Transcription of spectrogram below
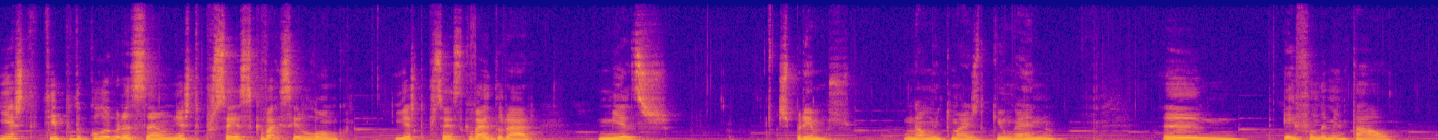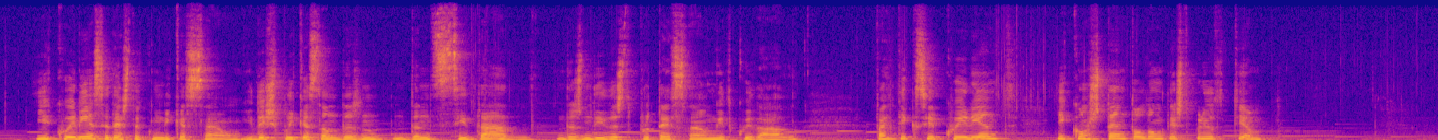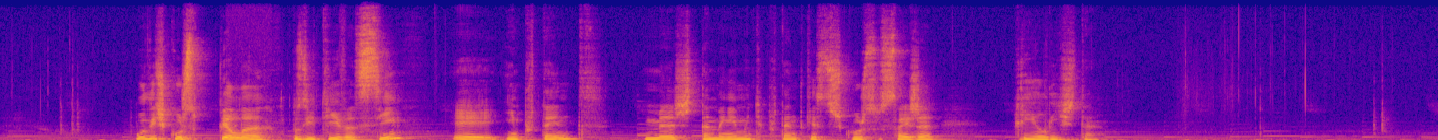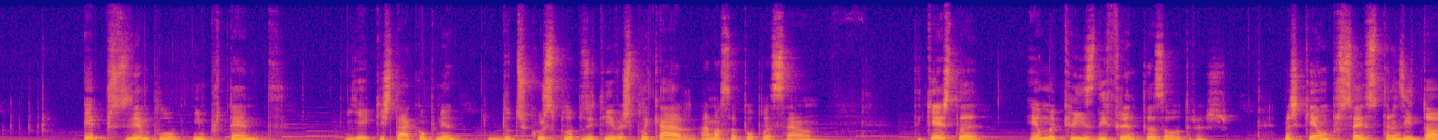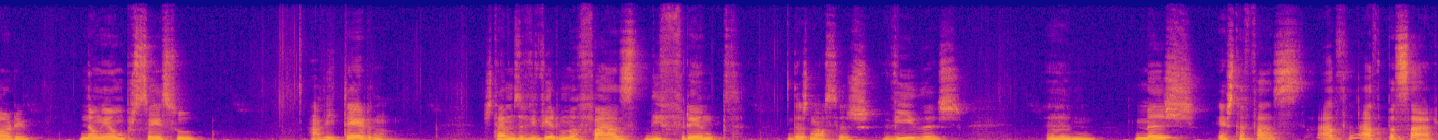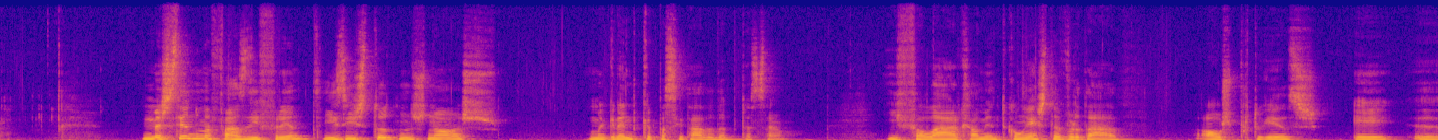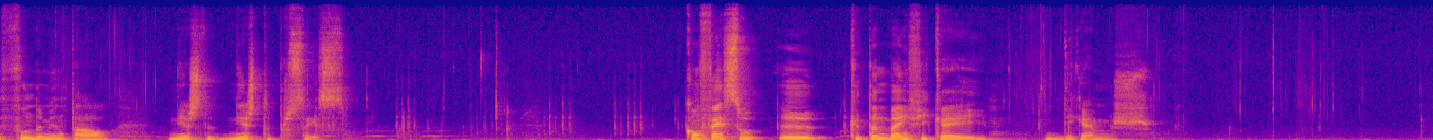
E este tipo de colaboração neste processo que vai ser longo e este processo que vai durar meses, esperemos não muito mais do que um ano, hum, é fundamental. E a coerência desta comunicação e da explicação das, da necessidade das medidas de proteção e de cuidado vai ter que ser coerente e constante ao longo deste período de tempo. O discurso pela positiva, sim, é importante, mas também é muito importante que esse discurso seja realista. É, por exemplo, importante, e aqui está a componente do discurso pela positiva, explicar à nossa população de que esta é uma crise diferente das outras, mas que é um processo transitório, não é um processo ad eterno. Estamos a viver uma fase diferente das nossas vidas, hum, mas esta fase há de, há de passar. Mas sendo uma fase diferente, existe todos nós uma grande capacidade de adaptação. E falar realmente com esta verdade aos portugueses é uh, fundamental neste, neste processo. Confesso uh, que também fiquei, digamos,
